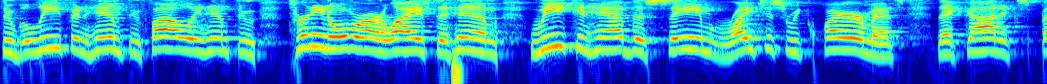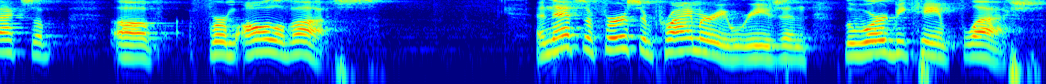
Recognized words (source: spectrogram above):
through belief in Him, through following Him, through turning over our lives to Him, we can have the same righteous requirements that God expects of, of, from all of us. And that's the first and primary reason the Word became flesh.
